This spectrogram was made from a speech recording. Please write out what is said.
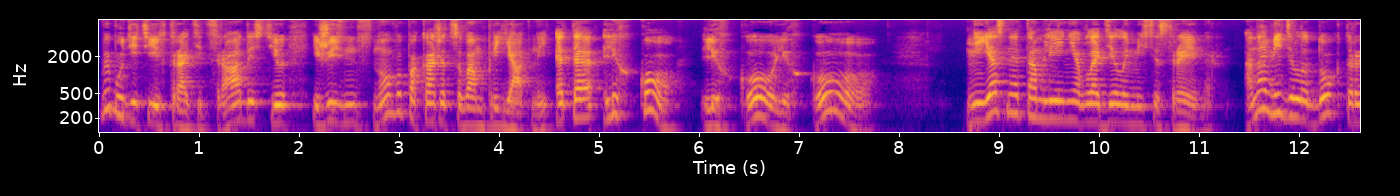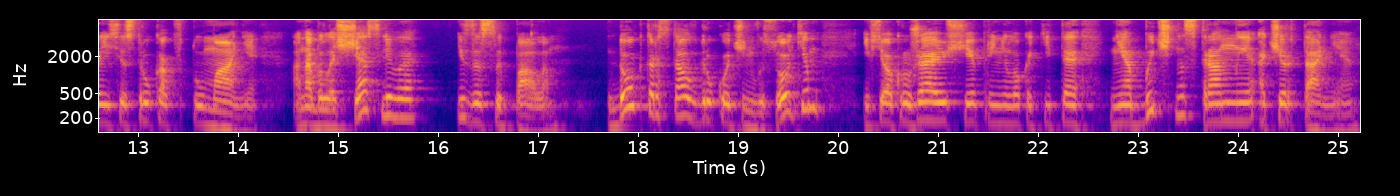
вы будете их тратить с радостью, и жизнь снова покажется вам приятной. Это легко, Легко, легко. Неясное томление владело миссис Реймер. Она видела доктора и сестру как в тумане. Она была счастлива и засыпала. Доктор стал вдруг очень высоким, и все окружающее приняло какие-то необычно странные очертания.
